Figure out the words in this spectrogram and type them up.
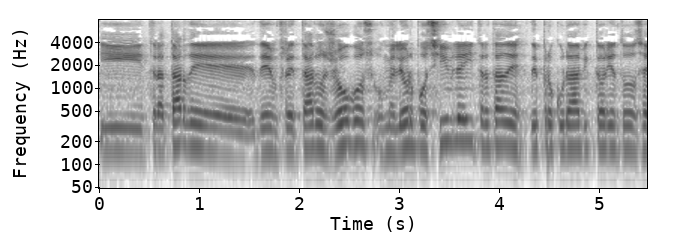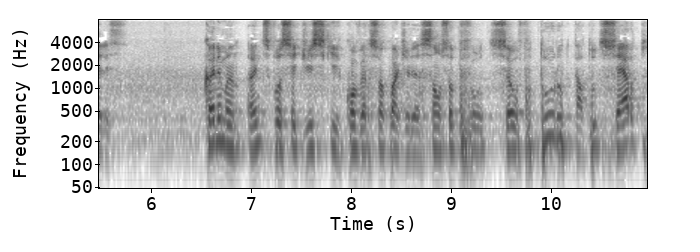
e tratar de, de enfrentar os jogos o melhor possível e tratar de, de procurar a vitória em todos eles. Kahneman, antes você disse que conversou com a direção sobre o seu futuro, que está tudo certo.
